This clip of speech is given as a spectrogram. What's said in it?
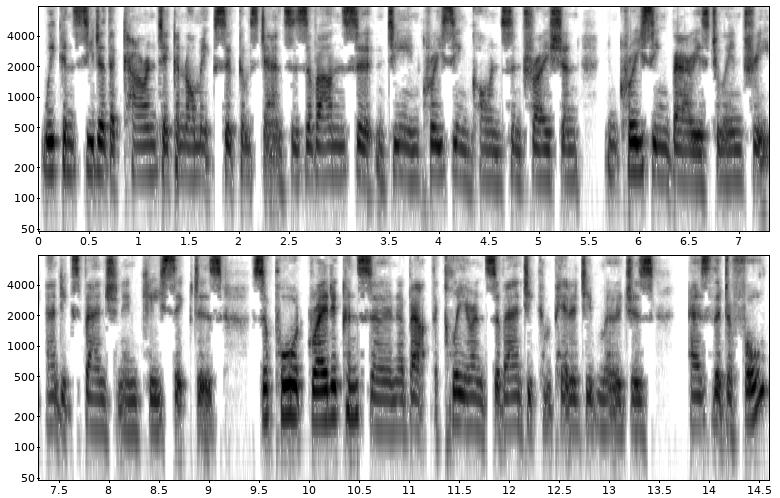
we consider the current economic circumstances of uncertainty, increasing concentration, increasing barriers to entry, and expansion in key sectors support greater concern about the clearance of anti competitive mergers as the default.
